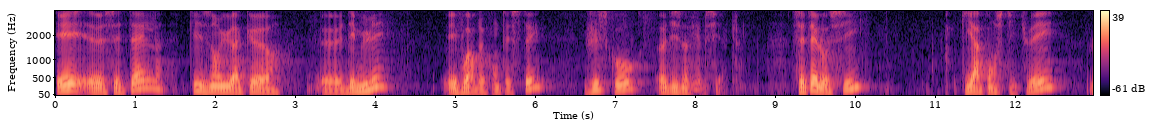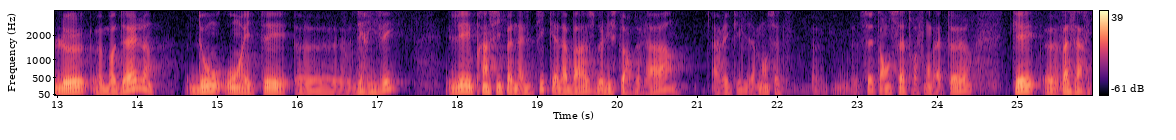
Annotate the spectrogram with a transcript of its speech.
et euh, c'est elle qu'ils ont eu à cœur euh, d'émuler et voire de contester jusqu'au XIXe euh, siècle. C'est elle aussi qui a constitué le modèle dont ont été dérivés les principes analytiques à la base de l'histoire de l'art, avec évidemment cette cet ancêtre fondateur qu'est euh, Vasari.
